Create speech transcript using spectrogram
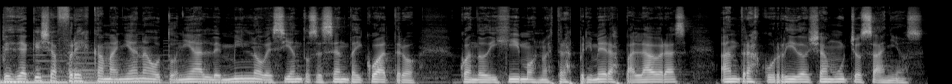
Desde aquella fresca mañana otoñal de 1964, cuando dijimos nuestras primeras palabras, han transcurrido ya muchos años,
